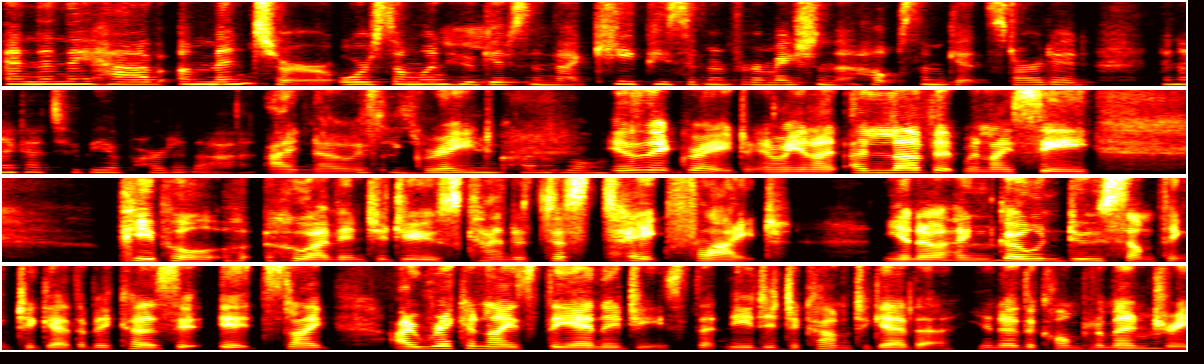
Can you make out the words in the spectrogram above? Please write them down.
And then they have a mentor or someone who mm. gives them that key piece of information that helps them get started. And I got to be a part of that. I know. It's great. Really incredible. Isn't it great? I mean, I, I love it when I see people who I've introduced kind of just take flight you know, yeah. and go and do something together because it, it's like I recognized the energies that needed to come together, you know, the mm-hmm. complementary.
